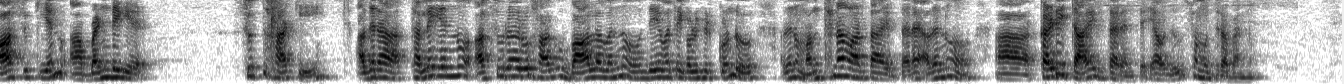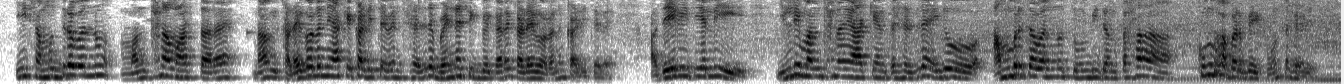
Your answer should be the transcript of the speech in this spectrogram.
ವಾಸುಕಿಯನ್ನು ಆ ಬಂಡೆಗೆ ಸುತ್ತು ಹಾಕಿ ಅದರ ತಲೆಯನ್ನು ಅಸುರರು ಹಾಗೂ ಬಾಲವನ್ನು ದೇವತೆಗಳು ಹಿಡ್ಕೊಂಡು ಅದನ್ನು ಮಂಥನ ಮಾಡ್ತಾ ಇರ್ತಾರೆ. ಅದನ್ನು, ಆ, ಕಡಿತಾ ಇರ್ತಾರಂತೆ ಯಾವುದು? ಸಮುದ್ರವನ್ನು. ಈ ಸಮುದ್ರವನ್ನು ಮಂಥನ ಮಾಡ್ತಾರೆ. ನಾವು ಈ ಕಡೆಗೋಲನ್ನು ಯಾಕೆ ಕಡಿತೇವೆ ಅಂತ ಹೇಳಿದ್ರೆ, ಬೆಣ್ಣೆ ಸಿಗ್ಬೇಕಾದ್ರೆ ಕಡೆಗೋಲನ್ನು ಕಡಿತೇವೆ. ಅದೇ ರೀತಿಯಲ್ಲಿ ಇಲ್ಲಿ ಮಂಥನ ಯಾಕೆ ಅಂತ ಹೇಳಿದ್ರೆ, ಇದು ಅಮೃತವನ್ನು ತುಂಬಿದಂತಹ ಕುಂಭ ಬರಬೇಕು ಅಂತ ಹೇಳಿ.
